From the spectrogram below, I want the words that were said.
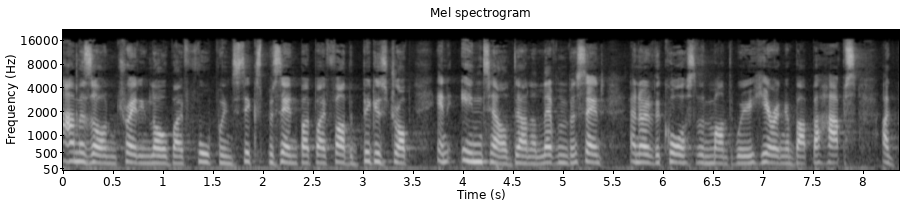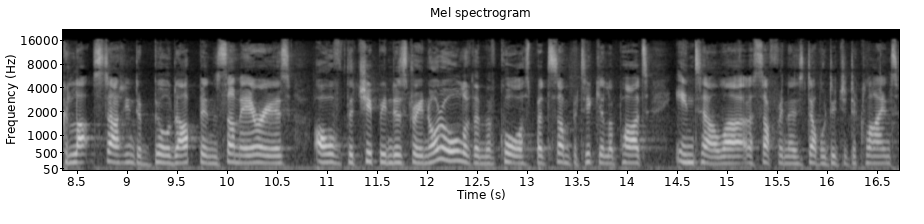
Amazon trading lower by 4.6%, but by far the biggest drop in Intel, down 11%. And over the course of the month, we're hearing about perhaps a glut starting to build up in some areas of the chip industry. Not all of them, of course, but some particular parts. Intel uh, are suffering those double digit declines.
